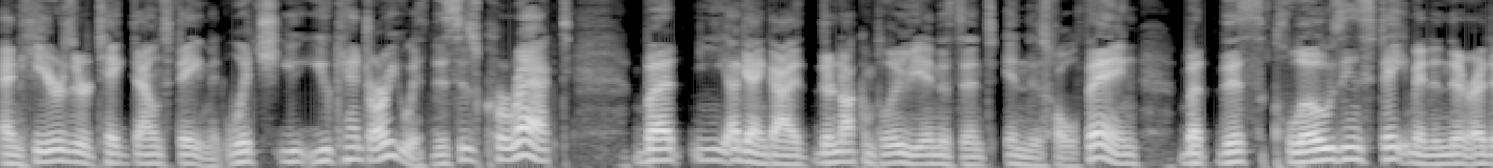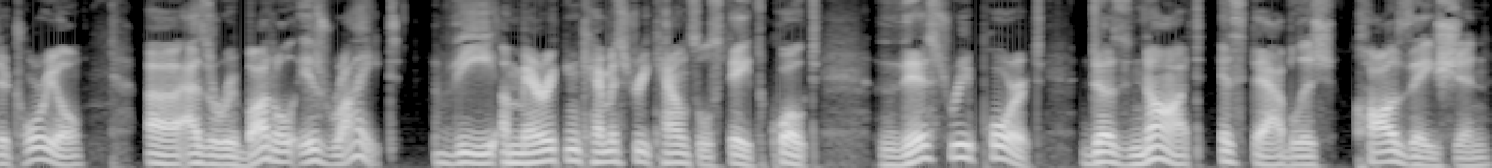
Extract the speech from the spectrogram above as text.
And here's their takedown statement, which you, you can't argue with. This is correct. But again, guys, they're not completely innocent in this whole thing. But this closing statement in their editorial uh, as a rebuttal is right. The American Chemistry Council states, quote, this report does not establish causation,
